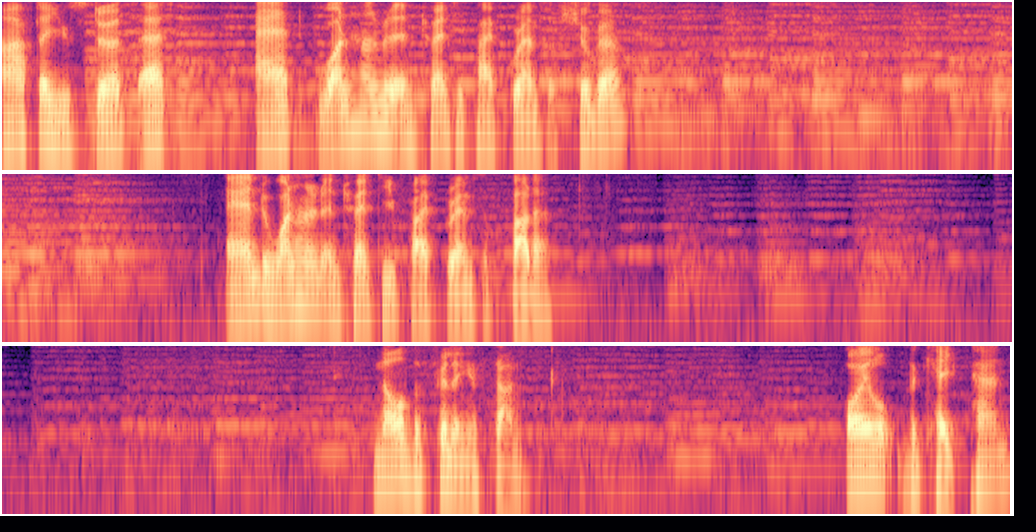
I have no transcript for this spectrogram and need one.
After you stirred that, add 125 grams of sugar and 125 grams of butter. Now the filling is done. Oil the cake pan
